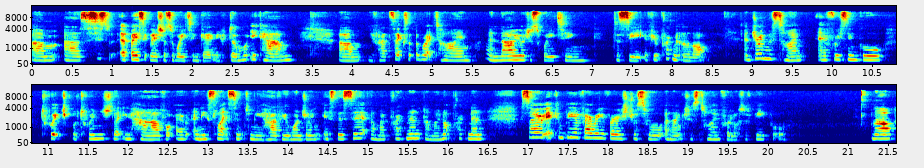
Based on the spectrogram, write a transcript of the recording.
Um, as uh, basically, it's just a waiting game. You've done what you can, um, you've had sex at the right time, and now you're just waiting to see if you're pregnant or not. And during this time, every single twitch or twinge that you have, or any slight symptom you have, you're wondering, is this it? Am I pregnant? Am I not pregnant? So it can be a very, very stressful and anxious time for a lot of people. Now,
